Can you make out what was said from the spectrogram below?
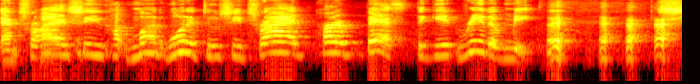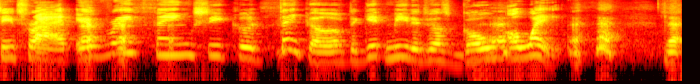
and try as she wanted to, she tried her best to get rid of me. she tried everything she could think of to get me to just go away. Now,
